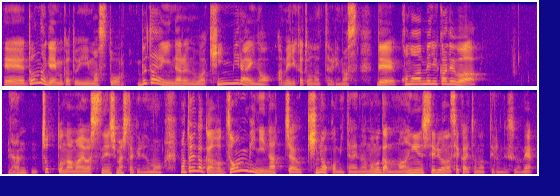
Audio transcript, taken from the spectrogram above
えー、どんなゲームかと言いますと舞台になるのは近未来のアメリカとなっております。でこのアメリカではなんちょっと名前は失念しましたけれども、まあ、とにかくあのゾンビになっちゃうキノコみたいなものが蔓延しているような世界となってるんですよね。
